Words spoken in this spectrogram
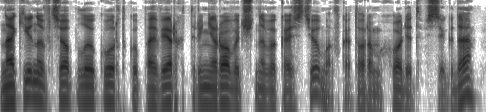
Накинув теплую куртку поверх тренировочного костюма, в котором ходит всегда, —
